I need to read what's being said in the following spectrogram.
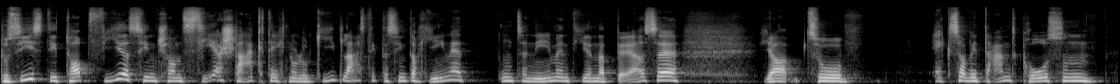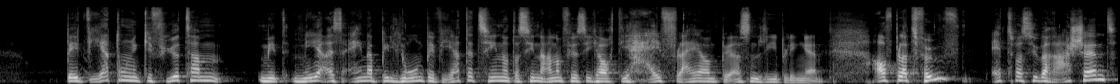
Du siehst, die Top 4 sind schon sehr stark technologielastig. Das sind auch jene Unternehmen, die an der Börse ja zu exorbitant großen Bewertungen geführt haben, mit mehr als einer Billion bewertet sind und das sind an und für sich auch die Highflyer und Börsenlieblinge. Auf Platz 5 etwas überraschend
